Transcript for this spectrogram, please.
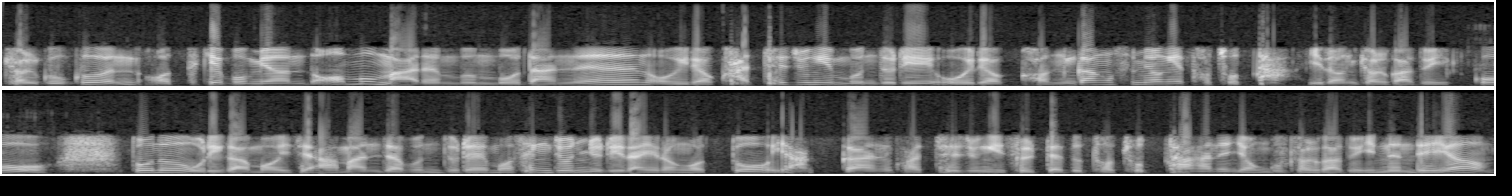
결국은 어떻게 보면 너무 마른 분보다는 오히려 과체중인 분들이 오히려 건강 수명에 더 좋다 이런 결과도 있고 또는 우리가 뭐 이제 암 환자분들의 뭐 생존율이나 이런 것도 약간 과체중이 있을 때도 더 좋다 하는 연구 결과도 있는데요.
